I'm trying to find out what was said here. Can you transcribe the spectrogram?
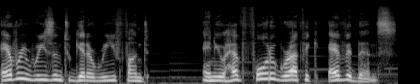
every reason to get a refund and you have photographic evidence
